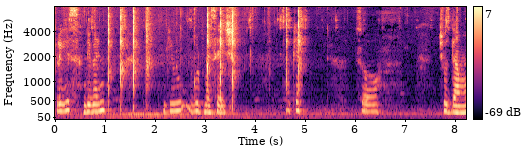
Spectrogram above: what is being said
Please divine give good message okay so చూద్దాము.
